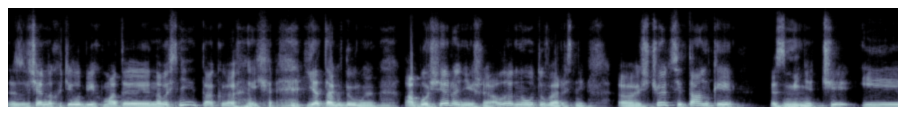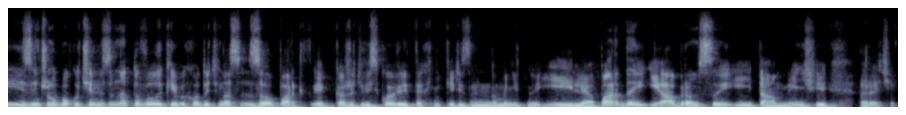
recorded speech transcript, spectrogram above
звичайно хотіли б їх мати навесні, так я, я так думаю, або ще раніше, але ну от у вересні. Е, Що ці танки змінять? Чи і з іншого боку, чи не занадто великий виходить у нас зоопарк, як кажуть, військові техніки різноманітної, і леопарди, і Абрамси, і там інші речі.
